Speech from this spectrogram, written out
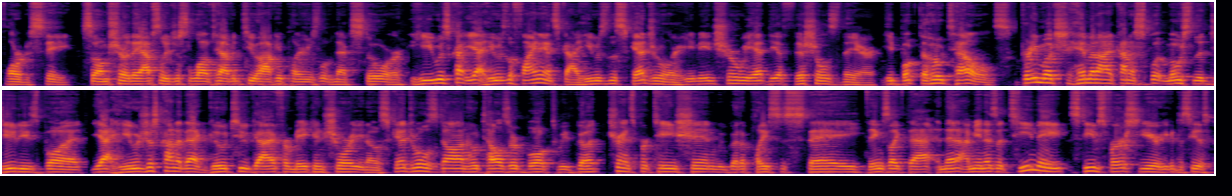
Florida State. So I'm sure they absolutely just loved having two hockey players live next door. He was kind of, yeah, he was the finance guy. He was the scheduler. He made sure we had the officials there. He booked the hotels. Pretty much him and I kind of split most of the duties, but yeah, he was just kind of that go-to guy for making sure, you know, schedule's done, hotels are booked, we've got transportation, we've got a place to stay, things like that. And then I mean, as a teammate, Steve's first year, he got to see this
